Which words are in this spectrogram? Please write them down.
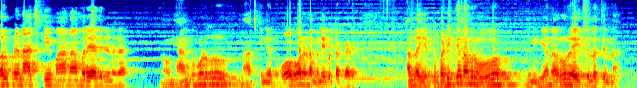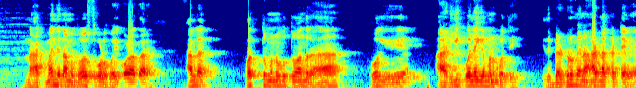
ಸ್ವಲ್ಪ ರೇ ನಾಚಿಕೆ ಮಾನ ಮರ್ಯಾದೆ ನಿನಗ. ಅವ್ನು ಹೆಂಗ್ ಬಡದ್ರು? ನಾಚಿಕೆನೇ ಹೋಗೋಣ ನಮ್ಮ ಮನೆ ಬಿಟ್ಟ ಕಡೆ. ಅಲ್ಲ ಇಟ್ಟು ಬಡಿತೀನಂದ್ರು ನಿನಗೇನು ಅರೂರೇ ಐತಿಲ್ಲ ತಿನ್ನ. ನಾಲ್ಕು ಮಂದಿ ನಮ್ಮ ದೋಸ್ತುಗಳು ಹೊಯ್ಕೊಳತ್ತಾರ. ಅಲ್ಲ ಹೊತ್ತು ಮನಗುತ್ತು ಅಂದ್ರೆ ಹೋಗಿ ಆ ಅಡಿಗೆ ಕೋಲೆಗೆ ಮನ್ಕೋತಿ. ಇದು ಬೆಡ್ರೂಮ್ ಏನು ಆಡ್ಲಕ್ ಕಟ್ಟೇವೆ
